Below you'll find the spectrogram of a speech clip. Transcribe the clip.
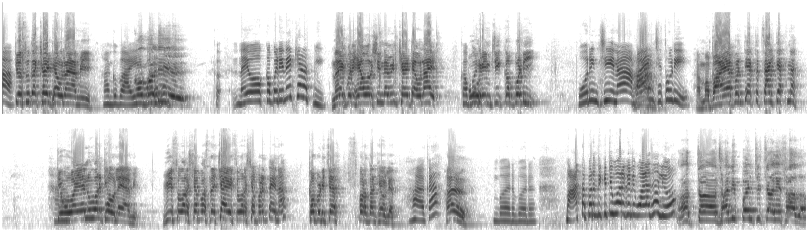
हा. ते सुद्धा खेळ ठेवलाय आम्ही. अगं बाई कबड्डी. बरं झालं. आहे क- नाही हो कबड्डी नाही खेळत मी. नाही पण ह्या वर्षी नवीन खेळ ठेवलाय. कबड्डी. पोरींची कबड्डी. पोरींची ना बायांची थोडी. हा मग बाया पण त्यात चालतात ना. ते वयांवर ठेवलंय आम्ही. वीस वर्षापासून चाळीस वर्षापर्यंत आहे ना कबड्डीच्या स्पर्धा ठेवल्यात. हा का? हा. बर बर. मग आतापर्यंत किती वर्गणी गोळा झाली हो? आता झाली पंचेचाळीस हजार.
